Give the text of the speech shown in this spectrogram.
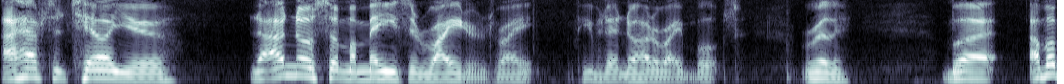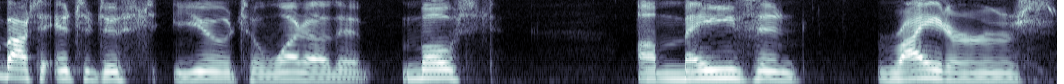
I have to tell you, now I know some amazing writers, right? People that know how to write books, really. But I'm about to introduce you to one of the most amazing writers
